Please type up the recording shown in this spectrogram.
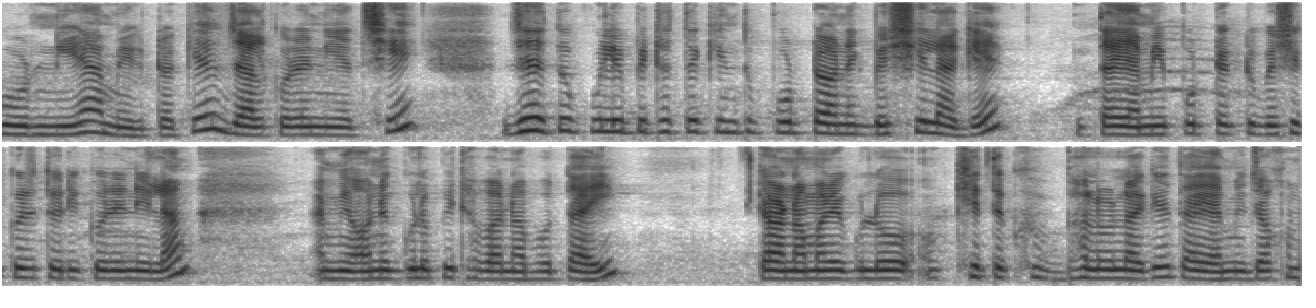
গুড় নিয়ে আমি এটাকে জাল করে নিয়েছি। যেহেতু পুলি পিঠাতে কিন্তু পুরটা অনেক বেশি লাগে, তাই আমি পুরটা একটু বেশি করে তৈরি করে নিলাম। আমি অনেকগুলো পিঠা বানাবো তাই, কারণ আমার এগুলো খেতে খুব ভালো লাগে, তাই আমি যখন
